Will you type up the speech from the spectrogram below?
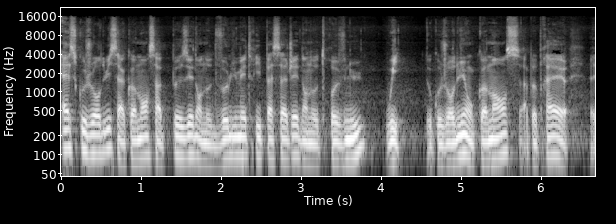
est-ce qu'aujourd'hui ça commence à peser dans notre volumétrie passager, dans notre revenu? Oui. Donc aujourd'hui, on commence à peu près euh,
